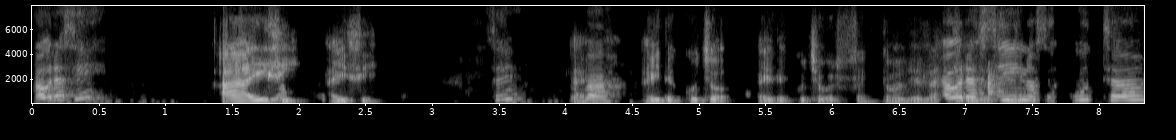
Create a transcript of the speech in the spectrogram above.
¿Ahora sí? Ahí sí, ahí sí. ¿Sí? Ahí, Va. ahí te escucho, ahí te escucho perfecto, Ahora sí, no se escucha.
